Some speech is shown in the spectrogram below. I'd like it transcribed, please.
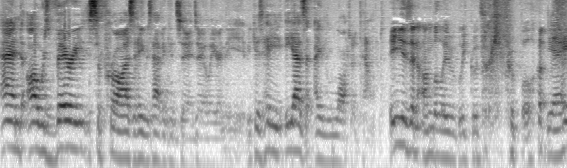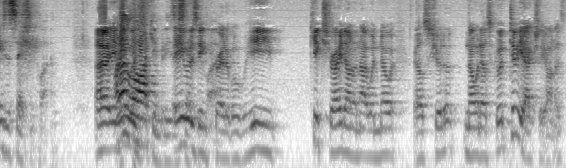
And I was very surprised that he was having concerns earlier in the year because he, he has a lot of talent. He is an unbelievably good-looking footballer. Yeah, he's a sexy player. Uh, I don't like him, but he's a he was sexy player. incredible. He kicked straight on a night when no one else should have. No one else could. To be actually honest,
